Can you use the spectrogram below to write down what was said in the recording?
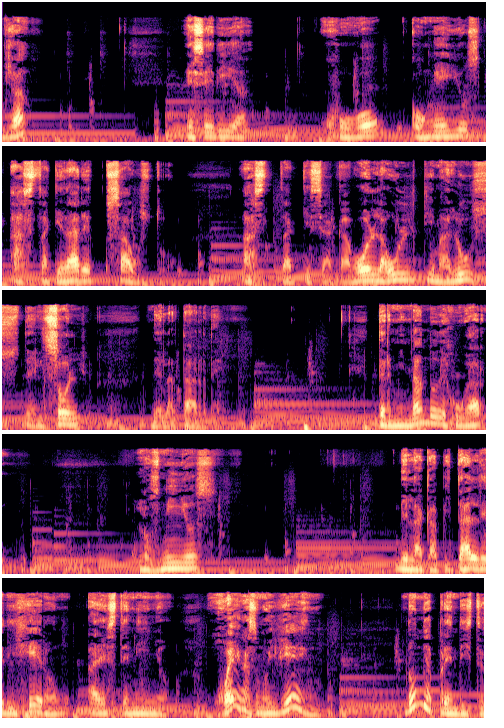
ya. Ese día jugó con ellos hasta quedar exhausto, hasta que se acabó la última luz del sol de la tarde. Terminando de jugar, los niños de la capital le dijeron a este niño, juegas muy bien, ¿dónde aprendiste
